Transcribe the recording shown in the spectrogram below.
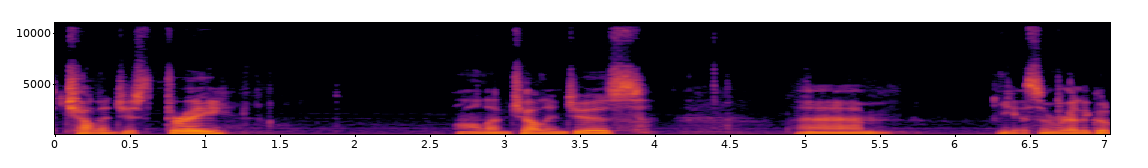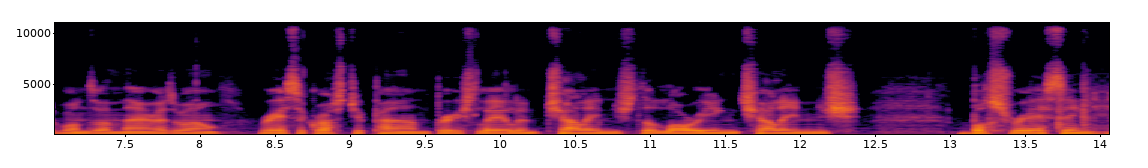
The challenges 3 all them challenges um, you get some really good ones on there as well. Race Across Japan, British Leyland Challenge, the Lorrying Challenge, Bus Racing.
